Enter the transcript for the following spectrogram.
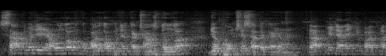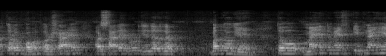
सात बजे आऊँगा, उनको पादुका पूजन का चांस दूँगा, जो भूम से साधक आए हैं। रात में जाने की बात मत करो, बहुत वर्षा है और सारे रोड इधर उधर बंद हो गए हैं। तो मैं तुम्हें इतना ही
